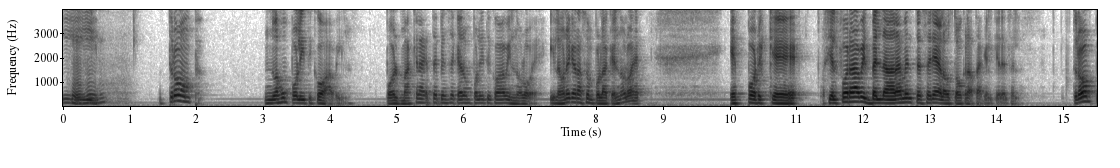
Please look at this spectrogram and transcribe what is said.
Y Trump no es un político hábil por más que la gente piense que él es un político hábil, no lo es. Y la única razón por la que él no lo es es porque si él fuera hábil, verdaderamente sería el autócrata que él quiere ser. Trump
